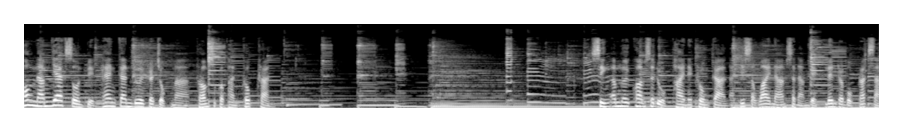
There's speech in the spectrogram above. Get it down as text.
ห้องน้ำแยกโซนเปียกแห้งกันด้วยกระจกมาพร้อมสุขภัณฑ์ครบครัน สิ่งอำนวยความสะดวกภายในโครงการอาทิสว่ายน้ำสนามเด็กเล่นระบบรักษา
